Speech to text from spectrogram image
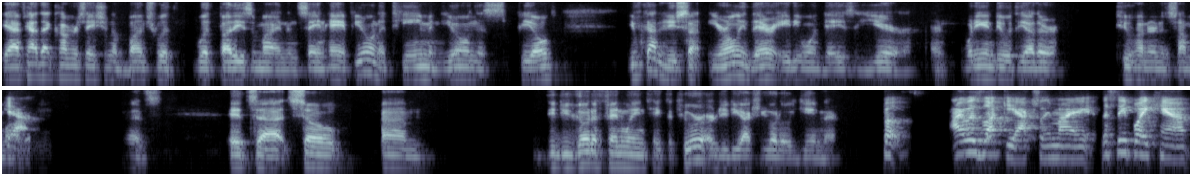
Yeah, I've had that conversation a bunch with with buddies of mine and saying, hey, if you own a team and you own this field, you've got to do something. You're only there 81 days a year. Or what are you gonna do with the other 200 and some? Yeah. It's it's uh so um did you go to Fenway and take the tour or did you actually go to a game there? Both. I was lucky actually. My the sleepaway camp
